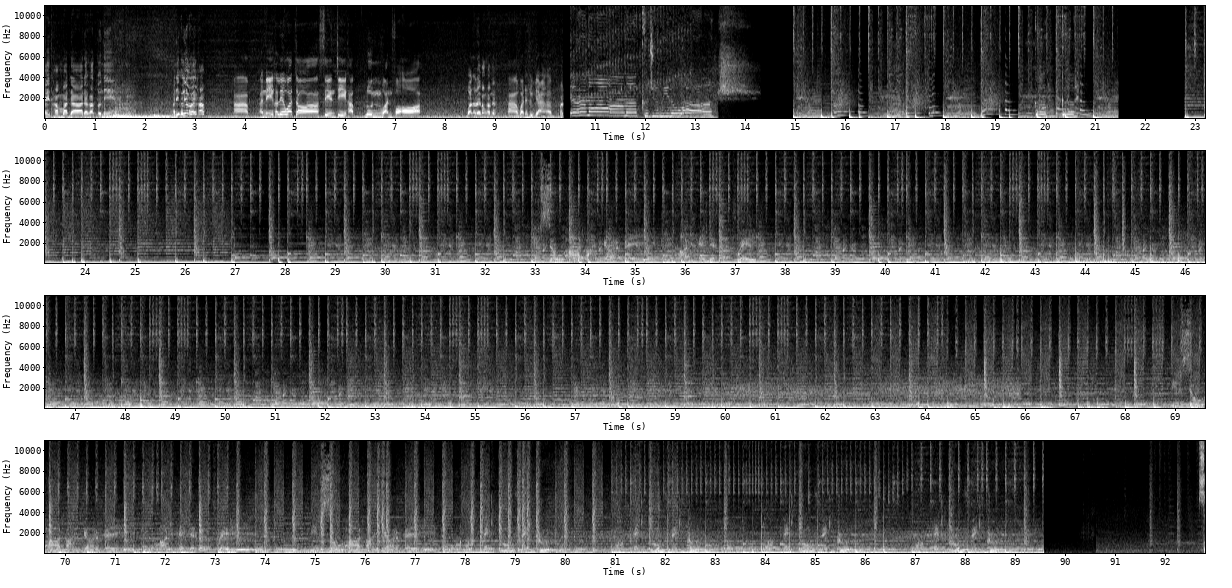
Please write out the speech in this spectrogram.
ไม่ธรรมดานะครับตัวนี้ อันนี้เขาเรียกอะไรครับอ่าอันนี้เขาเรียกว่าจอ CNG ครับ รุ่น one for all วัดอะไรบ้างครับเนี่ย อ่าวัดได้ทุกอย่างครับ Yeah, no, no, could you be the one?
